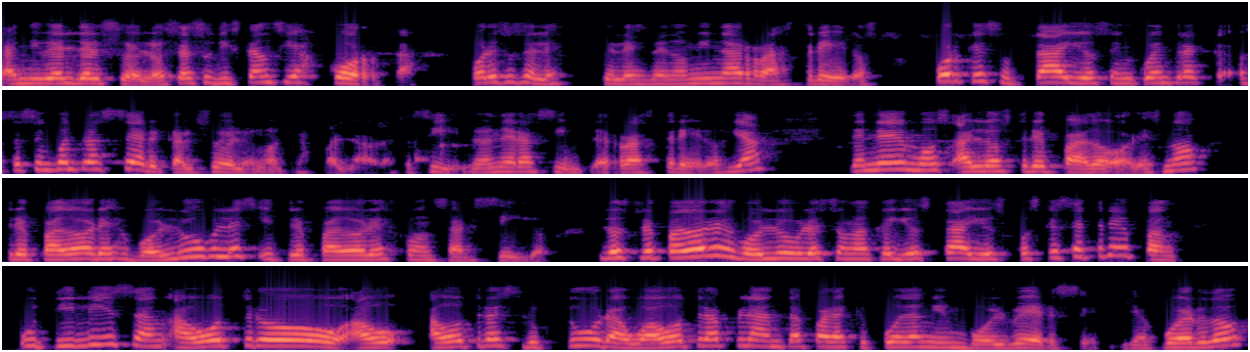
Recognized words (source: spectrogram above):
a nivel del suelo, o sea, su distancia es corta, por eso se les, se les denomina rastreros, porque su tallo se encuentra, o sea, se encuentra cerca al suelo, en otras palabras, así, de manera simple, rastreros, ¿ya? Tenemos a los trepadores, ¿no? Trepadores volubles y trepadores con zarcillo. Los trepadores volubles son aquellos tallos, pues, que se trepan utilizan a, otro, a, otra estructura o a otra planta para que puedan envolverse, ¿de acuerdo?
